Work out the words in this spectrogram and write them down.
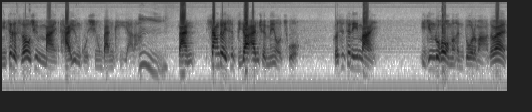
你这个时候去买海运股，行 van key 啊啦，嗯，但相对是比较安全，没有错。可是这里买已经落后我们很多了嘛，对不对？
